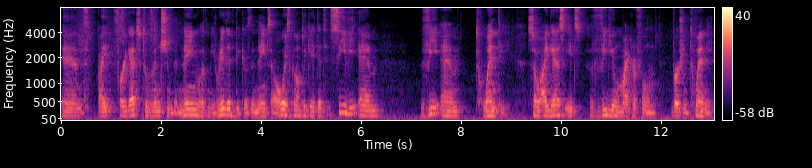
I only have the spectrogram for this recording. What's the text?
and I forget to mention the name. Let me read it because the names are always complicated. CVM VM20. So I guess it's video microphone version 20.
